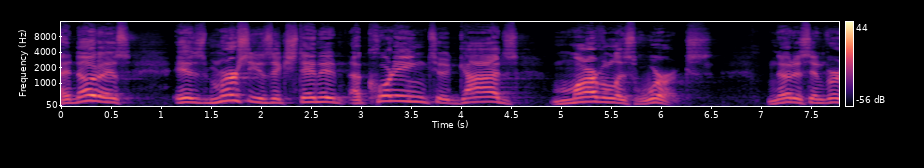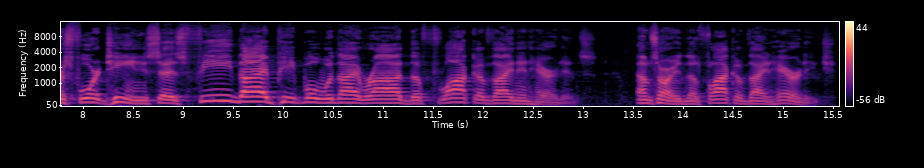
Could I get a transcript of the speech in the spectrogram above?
And notice, his mercy is extended according to God's marvelous works. Notice in verse 14, he says, Feed thy people with thy rod, the flock of thine inheritance. I'm sorry, the flock of thine heritage,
